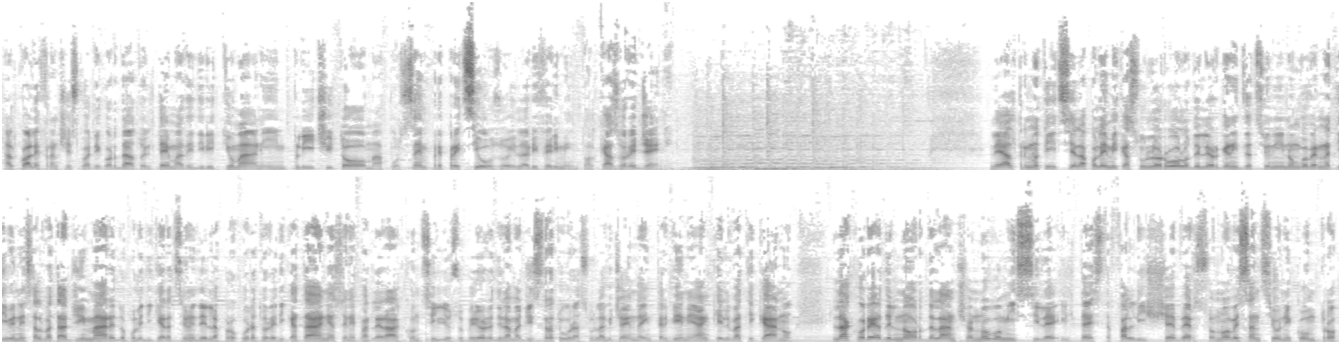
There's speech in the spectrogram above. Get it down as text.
al quale Francesco ha ricordato il tema dei diritti umani, implicito ma pur sempre prezioso il riferimento al caso Regeni. Le altre notizie, la polemica sul ruolo delle organizzazioni non governative nei salvataggi in mare dopo le dichiarazioni del procuratore di Catania, se ne parlerà al Consiglio Superiore della Magistratura, sulla vicenda interviene anche il Vaticano. La Corea del Nord lancia nuovo missile, il test fallisce verso nuove sanzioni contro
